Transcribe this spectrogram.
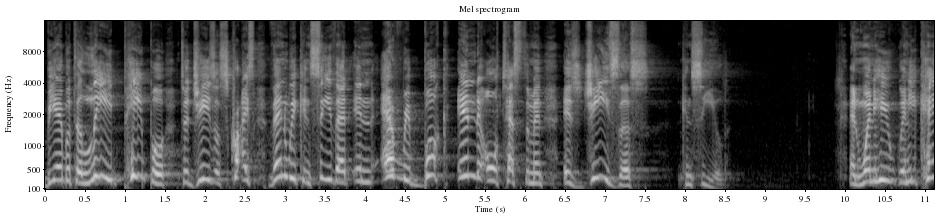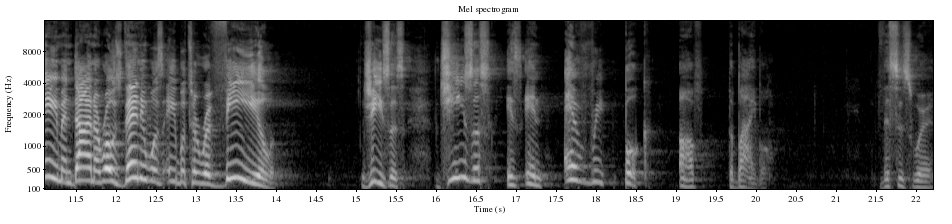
be able to lead people to Jesus Christ, then we can see that in every book in the Old Testament is Jesus concealed. And when he, when he came and died and arose, then he was able to reveal Jesus. Jesus is in every book of the Bible. This is where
